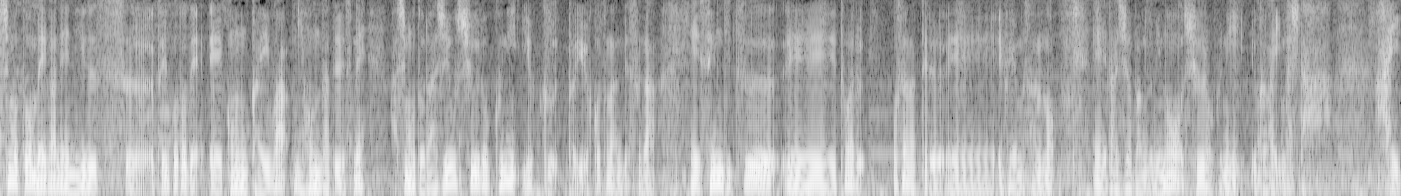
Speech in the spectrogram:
橋本メガネニュースということで、えー、今回は2本立てですね橋本ラジオ収録に行くということなんですが、えー、先日、えー、とあるお世話になっている、え、FM さんの、え、ラジオ番組の収録に伺いました。はい。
